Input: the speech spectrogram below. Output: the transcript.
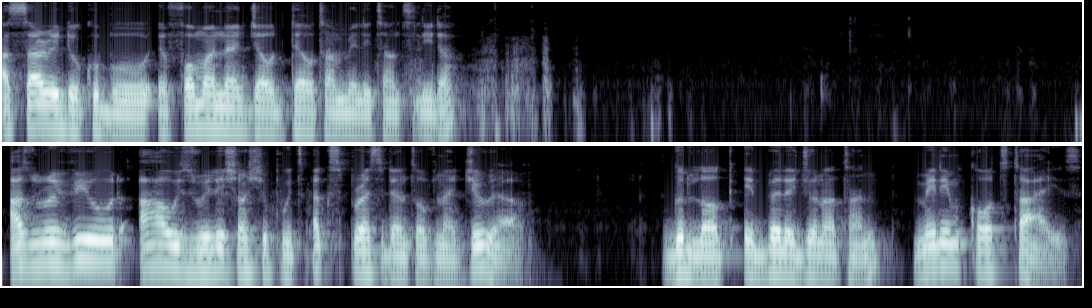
Asari Dokubo, a former Niger Delta militant leader, has revealed how his relationship with ex-president of Nigeria, Goodluck Ebele Jonathan, made him cut ties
